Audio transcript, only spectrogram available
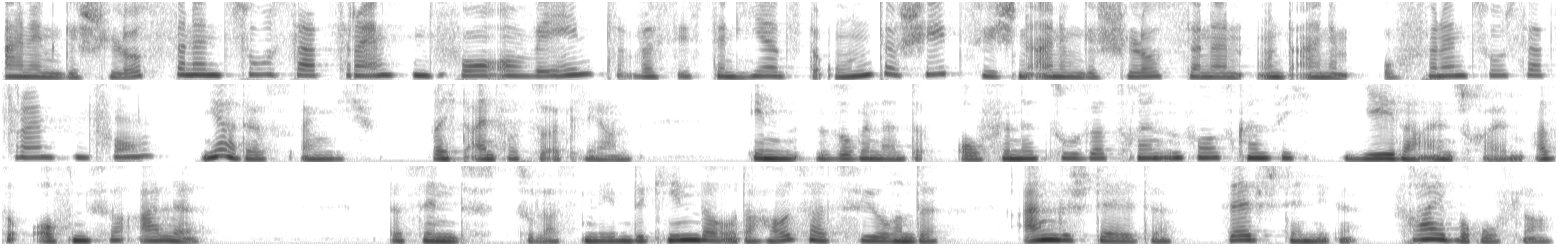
einen geschlossenen Zusatzrentenfonds erwähnt. Was ist denn hier jetzt der Unterschied zwischen einem geschlossenen und einem offenen Zusatzrentenfonds? Ja, das ist eigentlich recht einfach zu erklären. In sogenannte offene Zusatzrentenfonds kann sich jeder einschreiben, also offen für alle. Das sind zulasten lebende Kinder oder Haushaltsführende, Angestellte, Selbstständige, Freiberufler.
